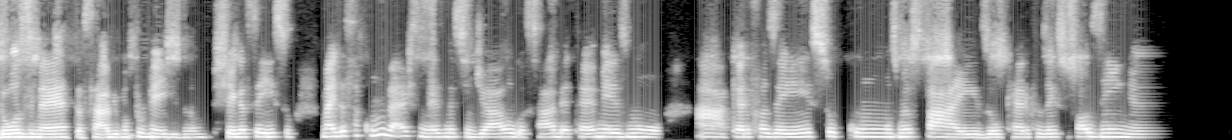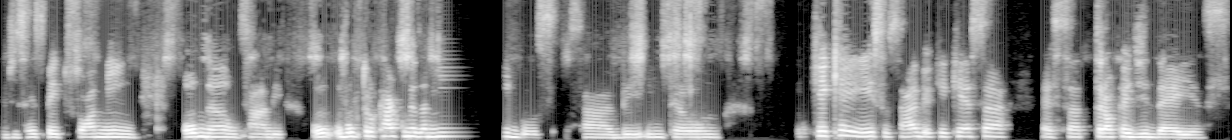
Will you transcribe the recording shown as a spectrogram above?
12 metas, sabe? Uma por mês, não chega a ser isso. Mas essa conversa mesmo, esse diálogo, sabe? Até mesmo, ah, quero fazer isso com os meus pais, ou quero fazer isso sozinha, diz respeito só a mim, ou não, sabe? Ou, ou vou trocar com meus amigos, sabe? Então, o que, que é isso, sabe? O que, que é essa, essa troca de ideias?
